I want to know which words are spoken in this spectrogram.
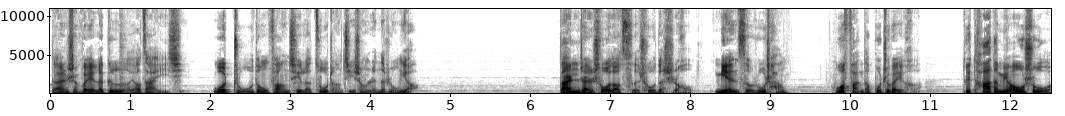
但是为了跟乐瑶在一起，我主动放弃了族长继承人的荣耀。单战说到此处的时候，面色如常，我反倒不知为何，对他的描述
